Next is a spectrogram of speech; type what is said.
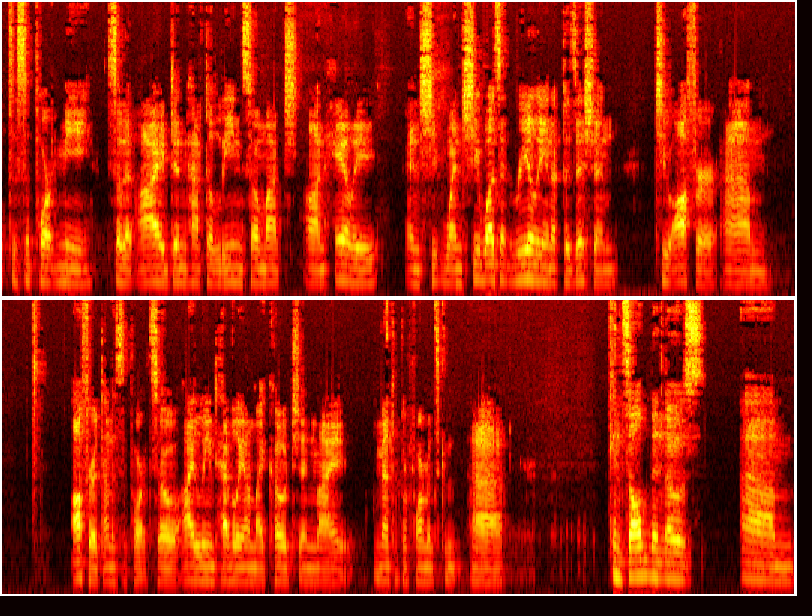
to support me so that I didn't have to lean so much on Haley and she when she wasn't really in a position to offer um, offer a ton of support. So I leaned heavily on my coach and my mental performance con- uh, consultant in those um,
